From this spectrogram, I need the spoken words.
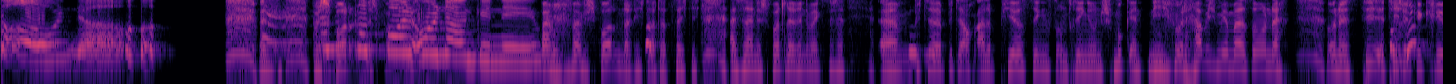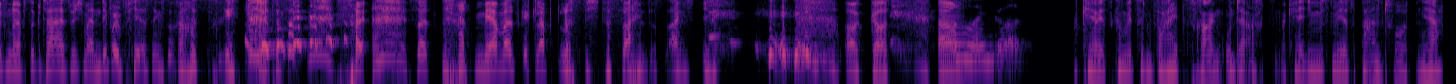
Oh no. du, beim, Das Sport, ist voll unangenehm. beim, beim Sportunterricht auch tatsächlich, als eine Sportlerin immer gesagt hat, ähm, bitte, bitte auch alle Piercings und Ringe und Schmuck entnehmen. Und da habe ich mir mal so eine, eine T-Shirt gegriffen und habe so getan, als würde ich mein Nippelpiercing so rausdrehen. Das hat, das, hat, das, hat, das hat mehrmals geklappt, lustig zu sein, das sage ich dir. Oh Gott. oh Ähm, mein Gott. okay, jetzt kommen wir zu den Wahrheitsfragen unter 18. Okay, die müssen wir jetzt beantworten, ja?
